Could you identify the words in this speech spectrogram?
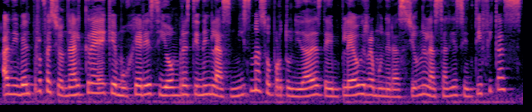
A nivel profesional, ¿cree que mujeres y hombres tienen las mismas oportunidades de empleo y remuneración en las áreas científicas?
